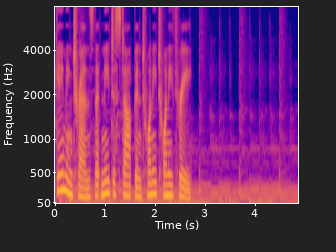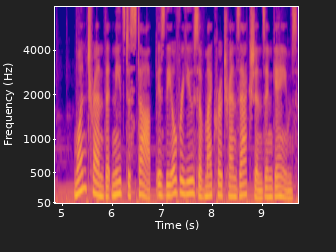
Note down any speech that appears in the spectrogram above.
Gaming trends that need to stop in 2023. One trend that needs to stop is the overuse of microtransactions in games.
